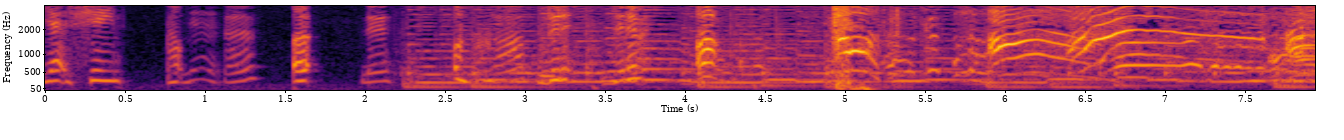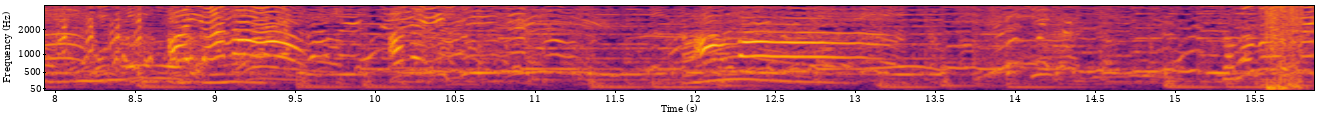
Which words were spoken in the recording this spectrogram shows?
Ya şey... Ne? A- Ne? a- kız, döne, döne, a, a, a, ay ana, ana eteğim yırtılmış. Allah. Sana ne oldu be?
